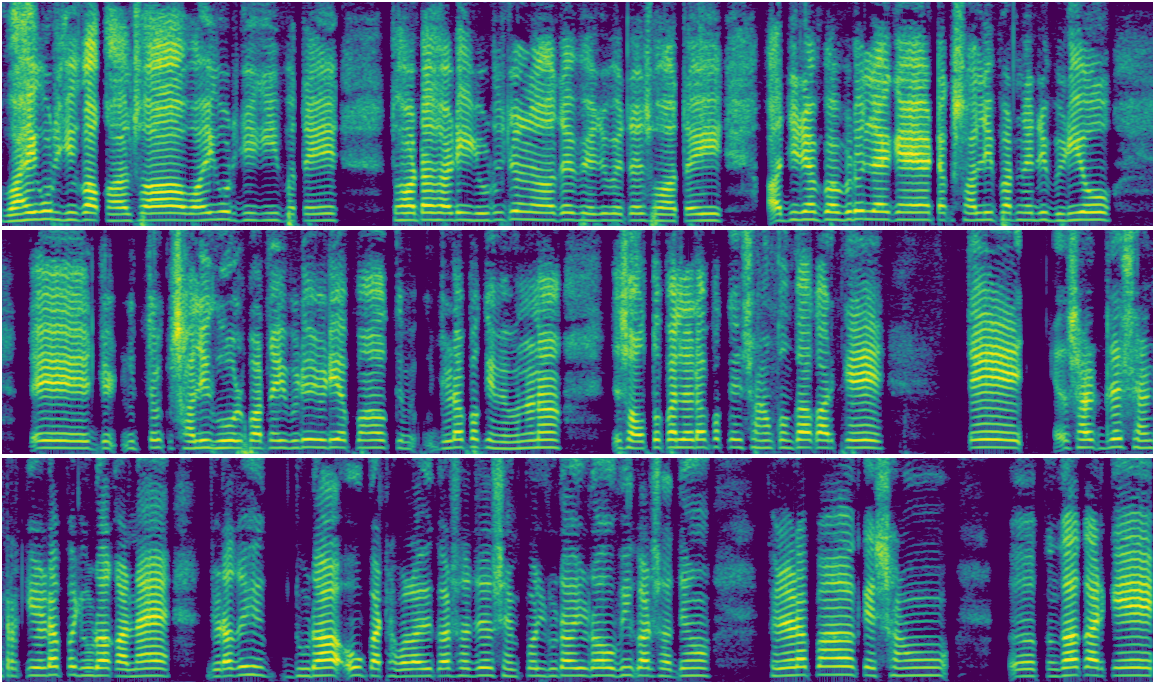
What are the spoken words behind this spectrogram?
ਵਾਹਿਗੁਰੂ ਜੀ ਕਾ ਖਾਲਸਾ ਵਾਹਿਗੁਰੂ ਜੀ ਕੀ ਫਤਿਹ ਤੁਹਾਡਾ ਸਾਡੀ YouTube ਚੈਨਲ ਤੇ ਫੇਸਬੁੱਕ ਤੇ ਸਵਾਗਤ ਹੈ ਜੀ। ਅੱਜ ਜਿਹੜੀ ਆਪਾਂ ਵੀਡੀਓ ਲੈ ਕੇ ਆਏ ਹਾਂ ਟਕਸਾਲੀ ਪਰਨੇ ਦੀ ਵੀਡੀਓ ਤੇ ਜ- ਟਕਸਾਲੀ ਗੋਲ ਪਰਨੇ ਦੀ ਵੀਡੀਓ ਜਿਹੜੀ ਆਪਾਂ ਕਿਵੇਂ- ਜਿਹੜਾ ਆਪਾਂ ਕਿਵੇਂ ਬਣਾਉਣਾ ਤੇ ਸਭ ਤੋਂ ਪਹਿਲਾਂ ਜਿਹੜਾ ਆਪਾਂ ਕੇਸਾਂ ਨੂੰ ਕੰਘਾ ਕਰਕੇ ਤੇ ਸਾਡੇ ਸੈਂਟਰ 'ਚ ਜਿਹੜਾ ਆਪਾਂ ਜੂੜਾ ਕਰਨਾ ਹੈ ਜਿਹੜਾ ਤੁਸੀਂ ਜੂੜਾ ਉਹ ਗੱਠ ਵਾਲਾ ਵੀ ਕਰ ਸਕਦੇ ਹੋ ਸਿੰਪਲ ਜੂੜਾ ਜਿਹੜਾ ਉਹ ਵੀ ਕਰ ਸਕਦੇ ਹੋ ਫਿਰ ਜਿਹੜਾ ਆਪਾਂ ਕੇਸਾਂ ਨੂੰ ਅ, ਕੰਗਾ ਕਰਕੇ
